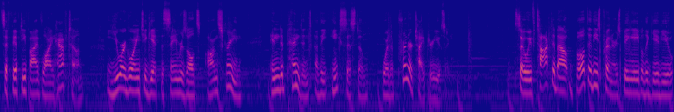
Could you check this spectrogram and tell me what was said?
it's a 55 line halftone, you are going to get the same results on screen independent of the ink system or the printer type you're using. So we've talked about both of these printers being able to give you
